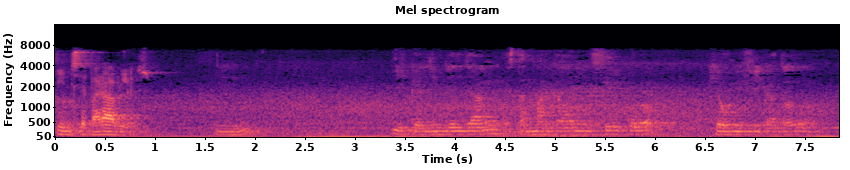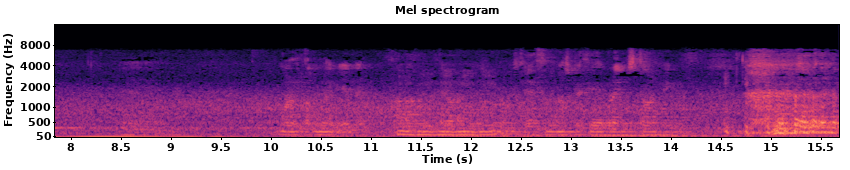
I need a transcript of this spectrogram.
inseparables y que el yin y el yang están marcados en un círculo que unifica todo. Eh, bueno, esto me viene. Estoy haciendo una especie de brainstorming.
